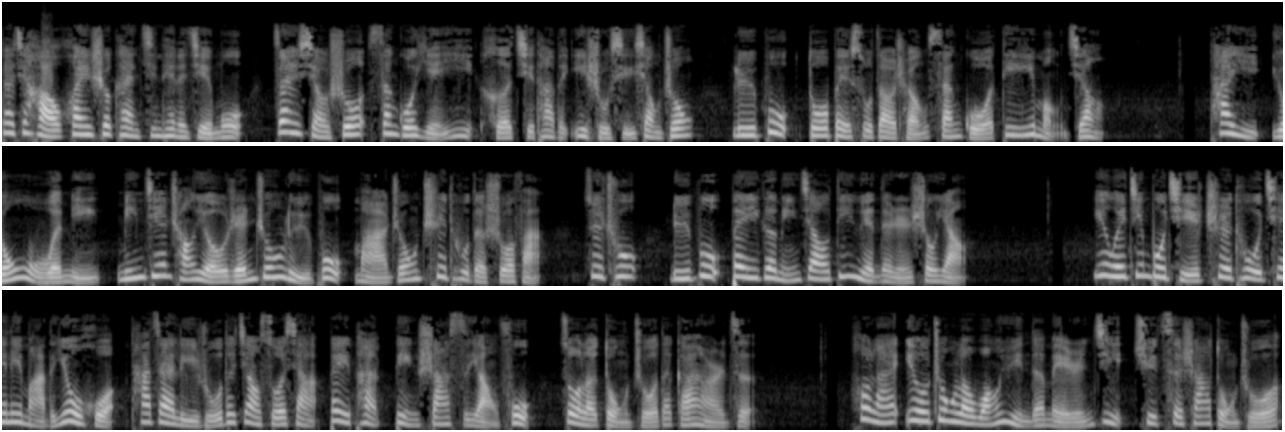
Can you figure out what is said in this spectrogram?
大家好，欢迎收看今天的节目。在小说《三国演义》和其他的艺术形象中，吕布多被塑造成三国第一猛将。他以勇武闻名，民间常有“人中吕布，马中赤兔”的说法。最初，吕布被一个名叫丁原的人收养，因为经不起赤兔千里马的诱惑，他在李儒的教唆下背叛并杀死养父，做了董卓的干儿子。后来又中了王允的美人计，去刺杀董卓。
